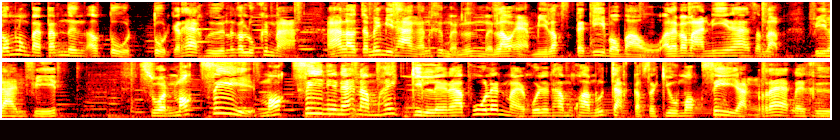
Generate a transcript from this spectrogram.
ล้มลงไปแป๊บหนึ่งเอาตูดตูดกระแทกพื้นแล้วก็ลุกขึ้นมาอะเราจะไม่มีทางนั้นคือเหมือนเหมือนเราแอบมีล็อกสเตดดี้เบาๆ อะไรประมาณนี้นะสำหรับฟรีไลน์ฟีด ส่วนม็อกซี่ม็อกซี่นี่แนะนำให้กินเลยนะครับผู้เล่นใหม่ควรจะทำความรู้จักกับสกิลม็อกซี่อย่างแรกเลยคือ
